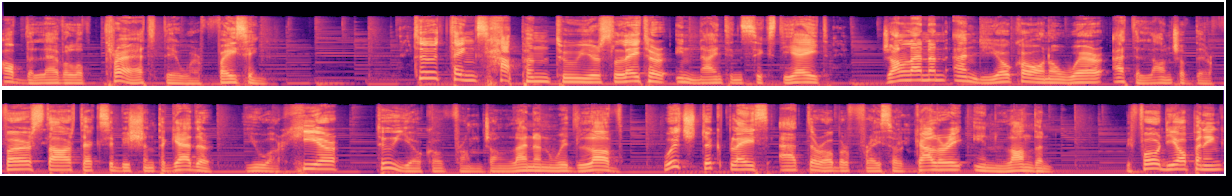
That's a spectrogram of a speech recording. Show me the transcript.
of the level of threat they were facing two things happened two years later in 1968. John Lennon and Yoko Ono were at the launch of their first art exhibition together, You Are Here, to Yoko from John Lennon with Love, which took place at the Robert Fraser Gallery in London. Before the opening,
